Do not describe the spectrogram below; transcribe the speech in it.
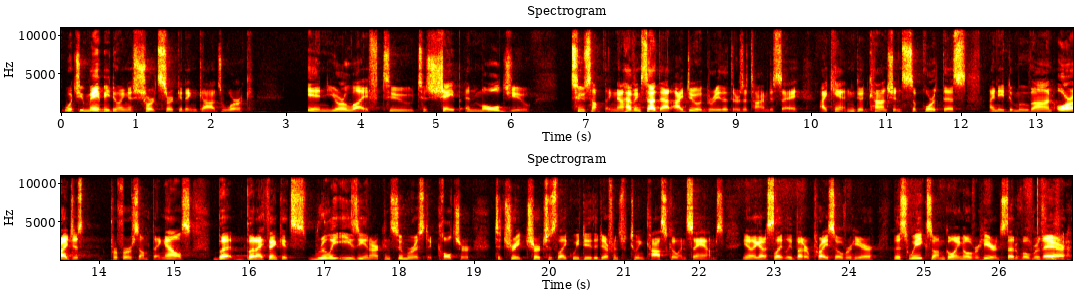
What you may be doing is short circuiting God's work in your life to to shape and mold you to something. Now, having said that, I do agree that there's a time to say, I can't in good conscience support this, I need to move on, or I just prefer something else. But, but I think it's really easy in our consumeristic culture to treat churches like we do the difference between Costco and Sam's. You know, they got a slightly better price over here this week, so I'm going over here instead of over there.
